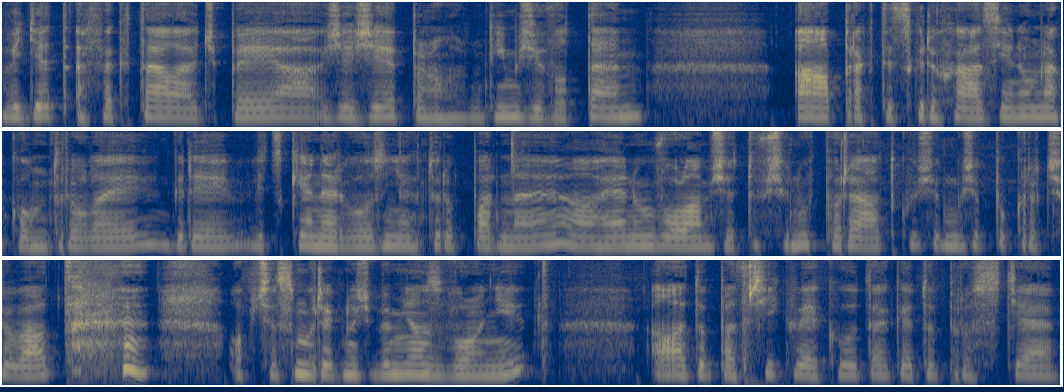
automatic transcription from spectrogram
vidět efekt té léčby a že žije plnohodnotným životem. A prakticky dochází jenom na kontroly, kdy vždycky je nervózní, jak to dopadne a já jenom volám, že je to všechno v pořádku, že může pokračovat. Občas mu řeknu, že by měl zvolnit, ale to patří k věku, tak je to prostě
